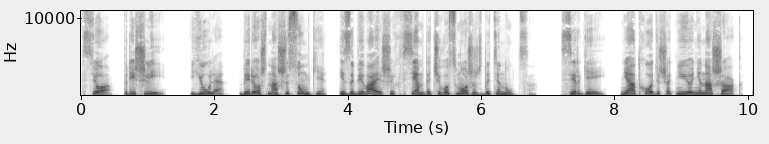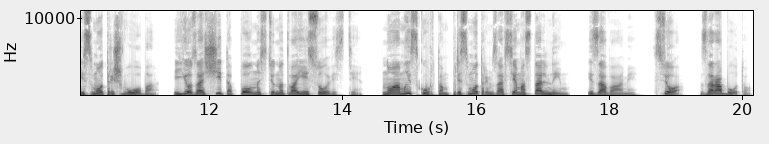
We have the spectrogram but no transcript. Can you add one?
«Все, пришли. Юля, берешь наши сумки и забиваешь их всем, до чего сможешь дотянуться. Сергей, не отходишь от нее ни на шаг и смотришь в оба. Ее защита полностью на твоей совести. Ну а мы с Куртом присмотрим за всем остальным. И за вами. Все, за работу.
